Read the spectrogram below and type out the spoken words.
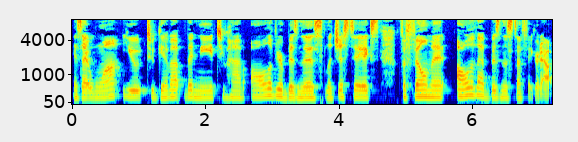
is I want you to give up the need to have all of your business, logistics, fulfillment, all of that business stuff figured out.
